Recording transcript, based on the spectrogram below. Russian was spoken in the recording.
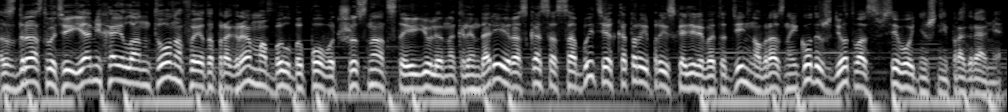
Здравствуйте, я Михаил Антонов, и эта программа «Был бы повод» 16 июля на календаре и рассказ о событиях, которые происходили в этот день, но в разные годы ждет вас в сегодняшней программе.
